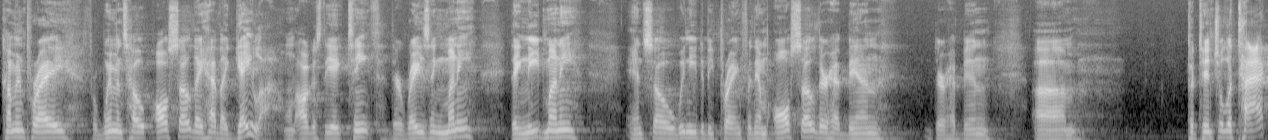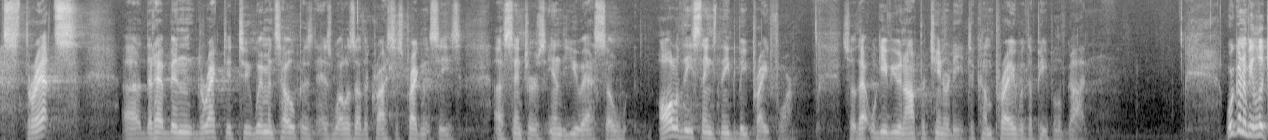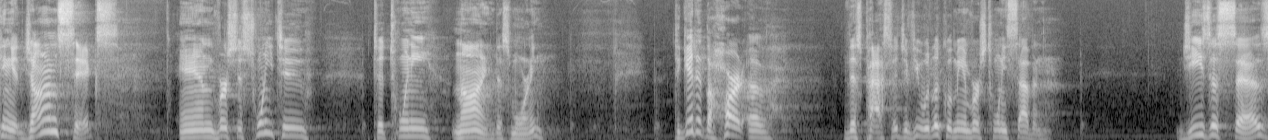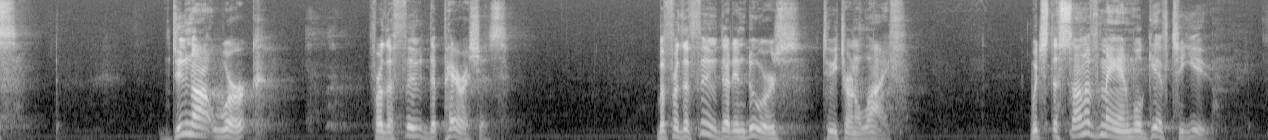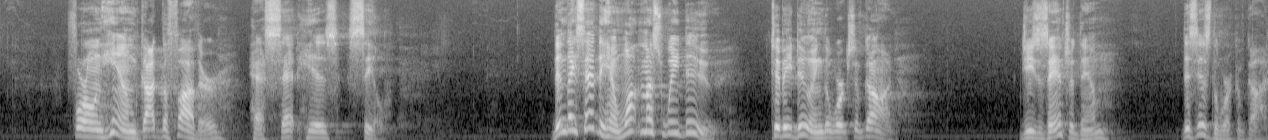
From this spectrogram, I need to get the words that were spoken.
Come and pray for Women's Hope. Also, they have a gala on August the 18th. They're raising money, they need money, and so we need to be praying for them. Also, there have been, there have been um, potential attacks, threats uh, that have been directed to Women's Hope as, as well as other crisis pregnancies uh, centers in the U.S. So all of these things need to be prayed for. So that will give you an opportunity to come pray with the people of God. We're going to be looking at John 6 and verses 22 to 29 this morning. To get at the heart of this passage, if you would look with me in verse 27, Jesus says, Do not work for the food that perishes but for the food that endures to eternal life, which the Son of Man will give to you. For on him God the Father has set his seal. Then they said to him, What must we do to be doing the works of God? Jesus answered them, This is the work of God,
